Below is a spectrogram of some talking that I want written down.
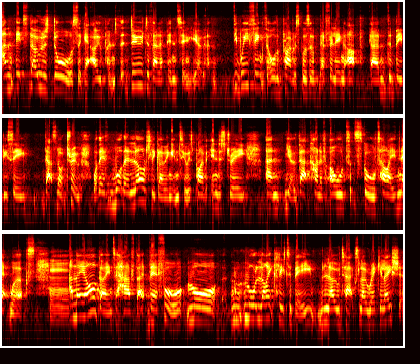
And it's those doors that get opened that do develop into, you know, we think that all the private schools are, are filling up um, the BBC. That's not true. What they're what they're largely going into is private industry and you know that kind of old school tie networks, and they are going to have that. Therefore, more more likely to be low tax, low regulation,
